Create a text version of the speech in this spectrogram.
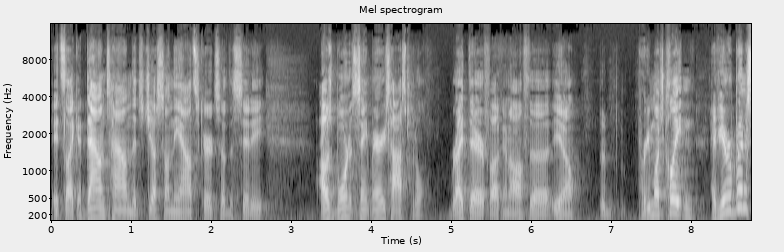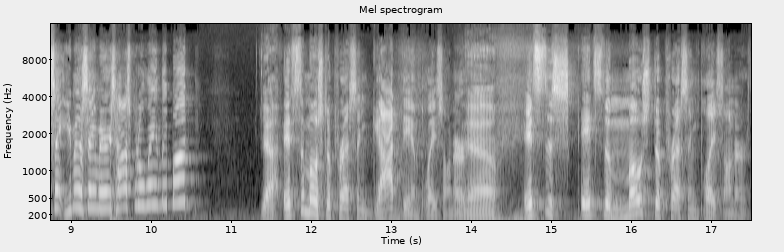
it's like a downtown that's just on the outskirts of the city. I was born at St. Mary's Hospital, right there, fucking off the you know, pretty much Clayton. Have you ever been to St. You been to St. Mary's Hospital lately, bud? Yeah. It's the most depressing goddamn place on earth. Yeah. It's the it's the most depressing place on earth.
